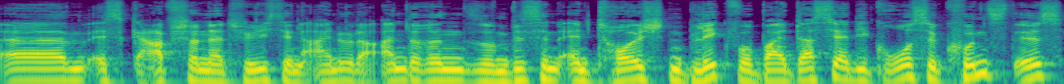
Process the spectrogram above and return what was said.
Ähm, es gab schon natürlich den ein oder anderen so ein bisschen enttäuschten Blick, wobei das ja die große Kunst ist,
